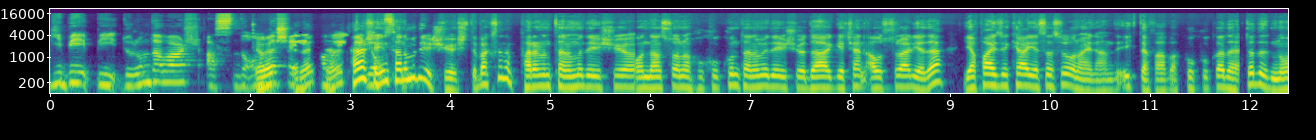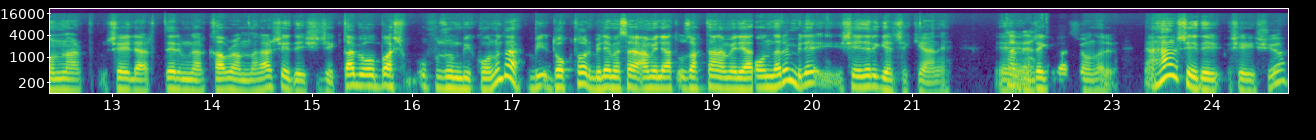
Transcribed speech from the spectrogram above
gibi bir durum da var. Aslında onu evet, da şey evet, evet. Her şeyin yoksa... tanımı değişiyor işte. Baksana paranın tanımı değişiyor. Ondan sonra hukukun tanımı değişiyor. Daha geçen Avustralya'da yapay zeka yasası onaylandı. İlk defa bak hukuka da da, da normlar, şeyler, terimler, kavramlar her şey değişecek. Tabii o baş upuzun bir konu da bir doktor bile mesela ameliyat uzaktan ameliyat onların bile şeyleri gelecek yani e, regülasyonları. Yani her şey de şey değişiyor.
